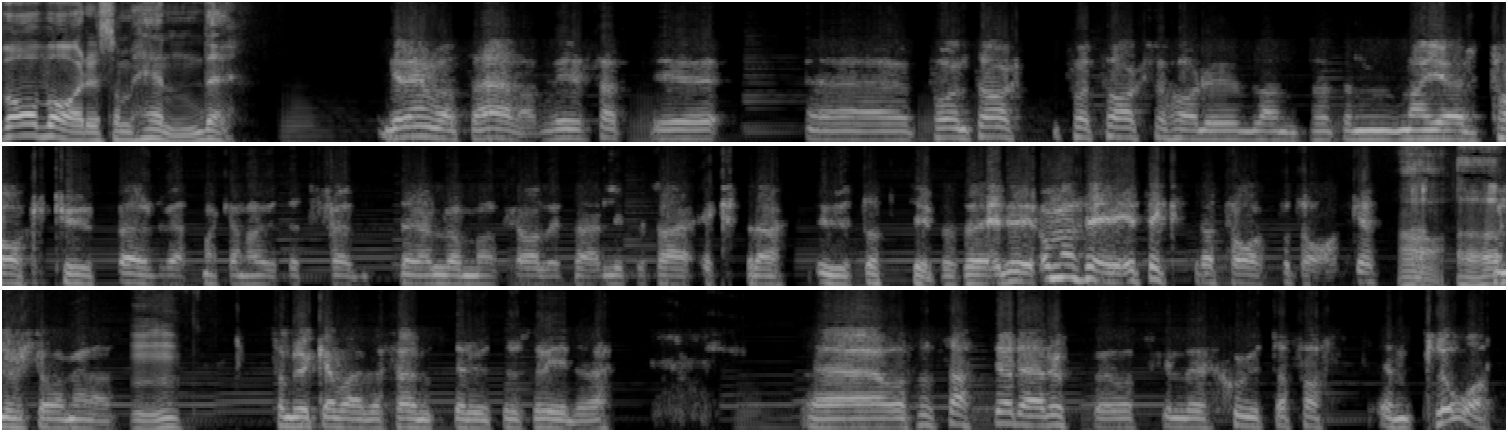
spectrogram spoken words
vad var det som hände? Grejen var så här, va? vi satt ju... Eh, på, en tak, på ett tak så har du ibland så att man gör takkuper. Du vet, man kan ha ut ett fönster eller om man ska ha lite, så här, lite så här extra utåt. Typ. Alltså, det, om man säger ett extra tak på taket. Ja. Om du förstår vad jag menar. Mm. Som brukar vara över fönsterrutor och så vidare. Eh, och så satt jag där uppe och skulle skjuta fast en plåt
